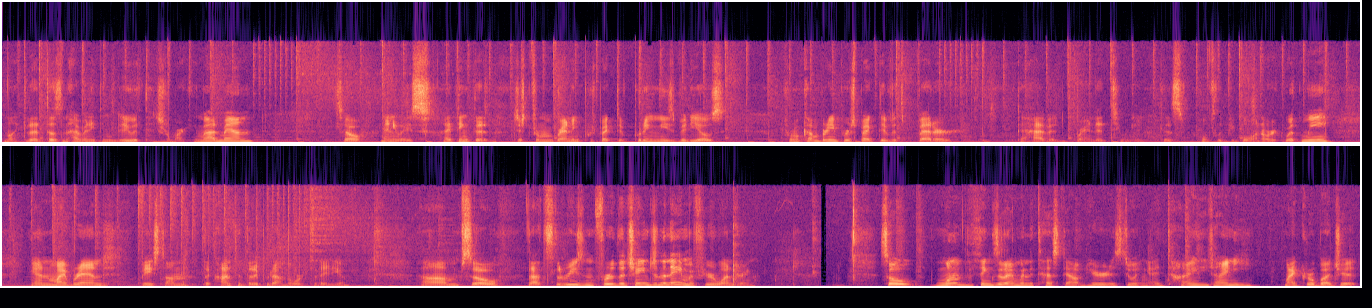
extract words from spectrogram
like that doesn't have anything to do with Digital Marketing Madman. So anyways, I think that just from a branding perspective, putting these videos from a company perspective, it's better to have it branded to me because hopefully people want to work with me and my brand based on the content that I put out and the work that I do. Um, so that's the reason for the change in the name, if you're wondering. So one of the things that I'm going to test out here is doing a tiny, tiny micro budget.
